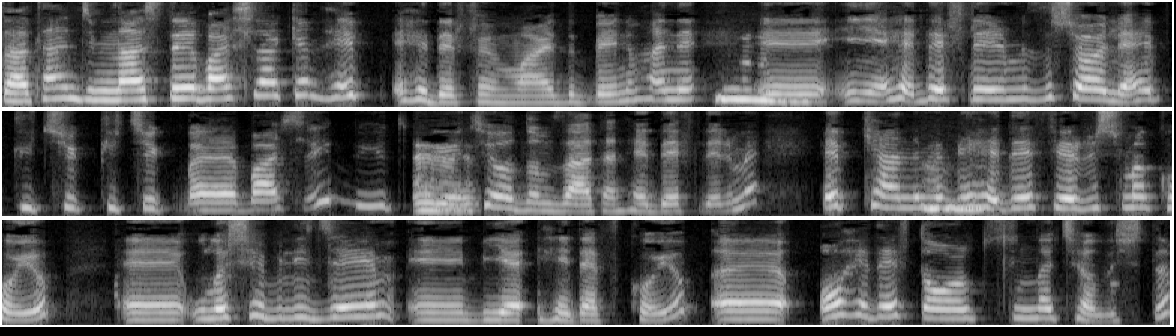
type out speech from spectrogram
Zaten jimnastiğe başlarken hep hedefim vardı benim. Hani Hmm, e, hedeflerimizi şöyle hep küçük küçük e, başlayıp büyüt, evet. büyütüyordum zaten hedeflerimi. Hep kendime bir hı, hedef yarışma koyup e, ulaşabileceğim e, bir hedef koyup e, o hedef doğrultusunda çalıştım.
